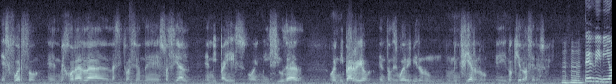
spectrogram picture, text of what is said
esfuerzo en mejorar la, la situación de, social en mi país o en mi ciudad, o en mi barrio, entonces voy a vivir en un, infierno y no quiero hacer eso. Usted vivió,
